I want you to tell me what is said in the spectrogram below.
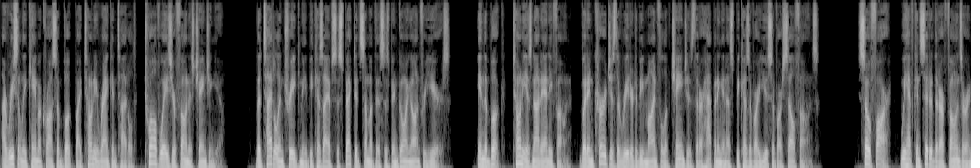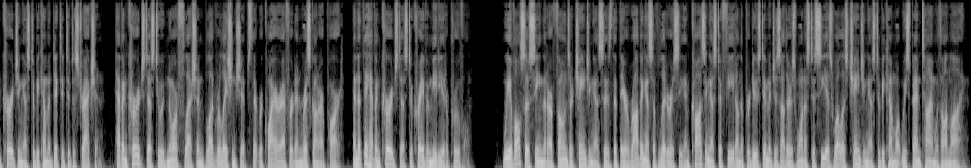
I recently came across a book by Tony Reinke entitled 12 Ways Your Phone is Changing You. The title intrigued me because I have suspected some of this has been going on for years. In the book, Tony is not anti phone, but encourages the reader to be mindful of changes that are happening in us because of our use of our cell phones. So far, we have considered that our phones are encouraging us to become addicted to distraction, have encouraged us to ignore flesh and blood relationships that require effort and risk on our part, and that they have encouraged us to crave immediate approval. We have also seen that our phones are changing us is that they are robbing us of literacy and causing us to feed on the produced images others want us to see as well as changing us to become what we spend time with online.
